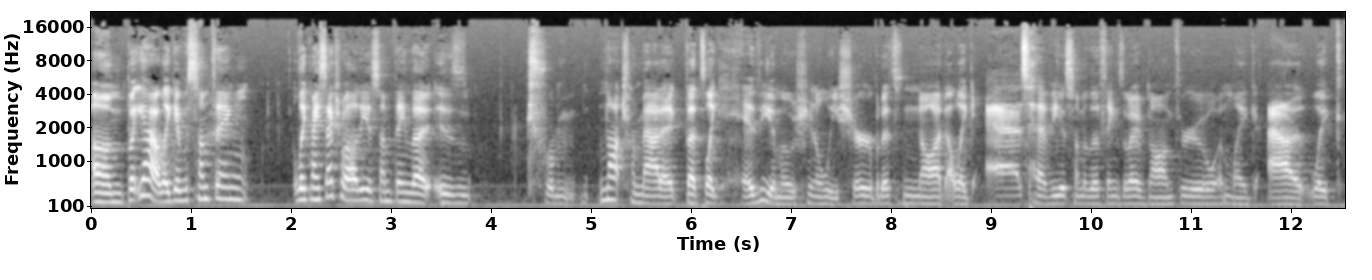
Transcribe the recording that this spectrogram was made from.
Um, but yeah, like it was something like my sexuality is something that is tra- not traumatic that's like heavy emotionally sure but it's not like as heavy as some of the things that i've gone through and like at like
